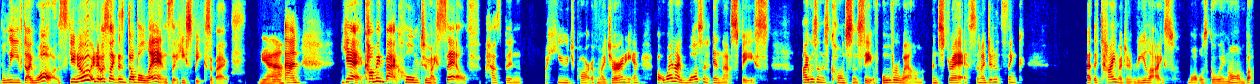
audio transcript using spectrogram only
believed I was, you know? And it was like this double lens that he speaks about. Yeah. And yeah, coming back home to myself has been a huge part of my journey. And but when I wasn't in that space, I was in this constant state of overwhelm and stress. And I didn't think at the time I didn't realize what was going on. But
